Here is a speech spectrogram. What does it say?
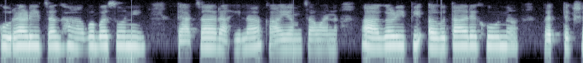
कुऱ्हाडीचा घाव बसवणी त्याचा राहिला कायमचा वाना. आगळी ती अवतार खून प्रत्यक्ष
